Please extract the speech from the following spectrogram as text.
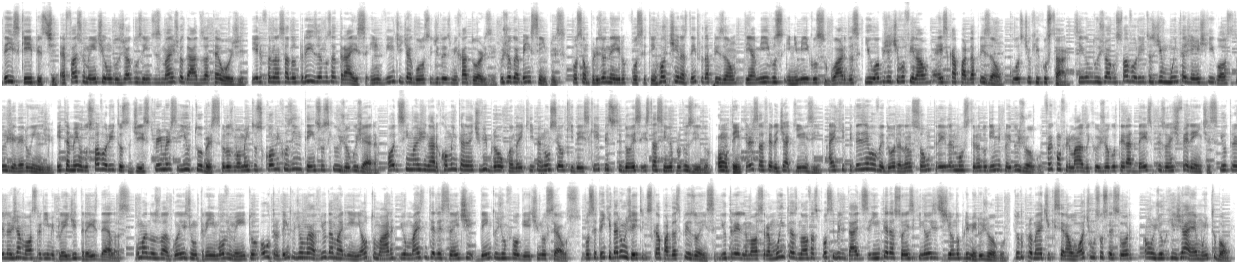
The Escapist é facilmente um dos jogos indies mais jogados até hoje, e ele foi lançado 3 anos atrás, em 20 de agosto de 2014. O jogo é bem simples, você é um prisioneiro, você tem rotinas dentro da prisão, tem amigos, inimigos, guardas, e o objetivo final é escapar da prisão, custe o que custar, sendo um dos jogos favoritos de muita gente que gosta do gênero indie. E também um dos favoritos de streamers e youtubers, pelos momentos cômicos e intensos que o jogo gera. Pode-se imaginar como a internet vibrou quando a equipe anunciou que The Escapist 2 está sendo produzido. Ontem, terça terça-feira, dia 15, a equipe desenvolvedora lançou um trailer mostrando o gameplay do jogo. Foi confirmado que o jogo terá 10 prisões diferentes, e o trailer já mostra gameplay de 3 delas. Uma nos vagões de um trem em movimento, outra dentro de um navio da marinha em alto mar, e o mais interessante, dentro de um foguete nos céus. Você tem que dar um jeito de escapar das prisões, e o trailer mostra muitas novas possibilidades e interações que não existiam no primeiro jogo. Tudo promete que será um ótimo sucessor a um jogo que já é muito bom.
